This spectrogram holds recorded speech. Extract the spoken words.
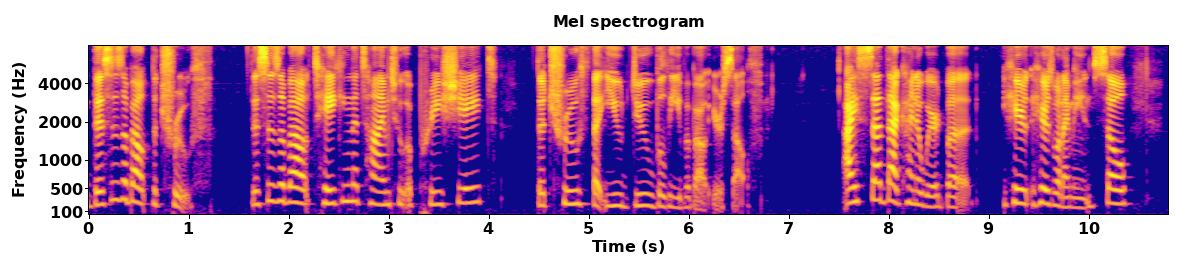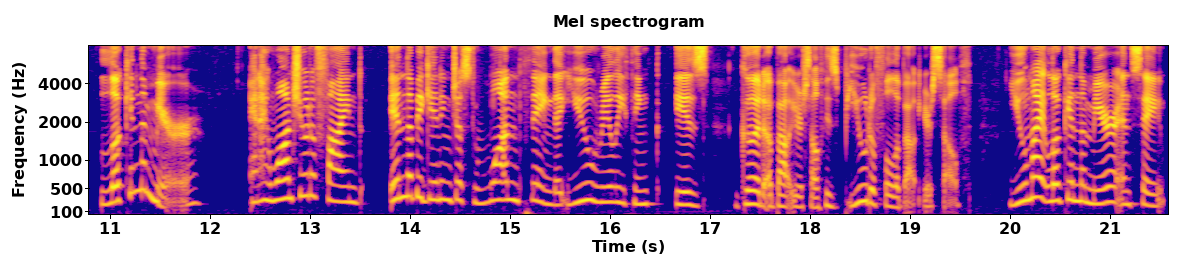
This is about the truth. This is about taking the time to appreciate the truth that you do believe about yourself. I said that kind of weird, but here, here's what I mean. So look in the mirror, and I want you to find in the beginning just one thing that you really think is good about yourself, is beautiful about yourself. You might look in the mirror and say,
